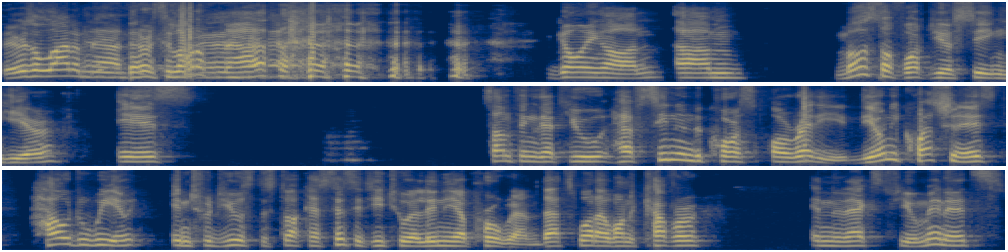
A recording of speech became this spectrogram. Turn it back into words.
There's a lot of math. There's a lot of math going on. Um, most of what you're seeing here is something that you have seen in the course already. The only question is, how do we introduce the stochasticity to a linear program? That's what I want to cover in the next few minutes.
